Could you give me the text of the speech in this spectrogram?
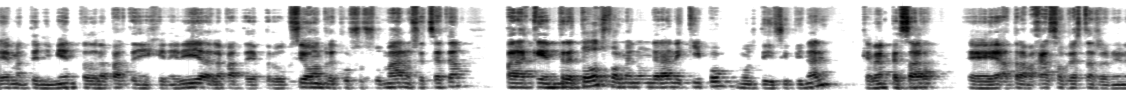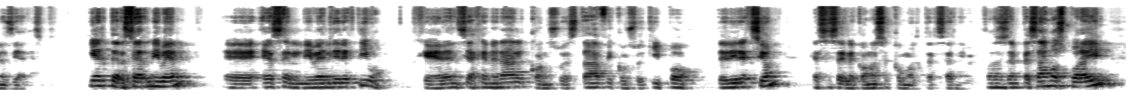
de mantenimiento, de la parte de ingeniería, de la parte de producción, recursos humanos, etcétera, para que entre todos formen un gran equipo multidisciplinario que va a empezar eh, a trabajar sobre estas reuniones diarias. Y el tercer nivel eh, es el nivel directivo gerencia general con su staff y con su equipo de dirección, ese se le conoce como el tercer nivel. Entonces empezamos por ahí,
